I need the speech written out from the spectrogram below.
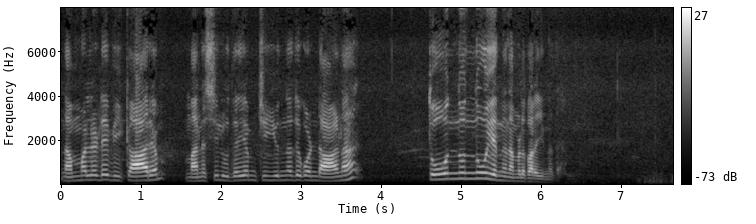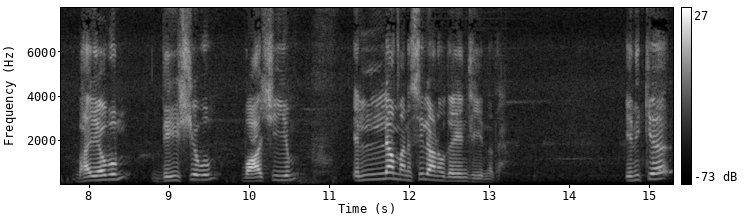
നമ്മളുടെ വികാരം മനസ്സിൽ ഉദയം ചെയ്യുന്നത് കൊണ്ടാണ് തോന്നുന്നു എന്ന് നമ്മൾ പറയുന്നത്. ഭയവും ദേഷ്യവും വാശിയും എല്ലാം മനസ്സിലാണ് ഉദയം ചെയ്യുന്നത്. എനിക്ക്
